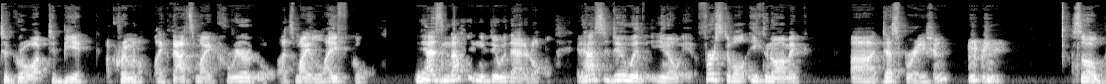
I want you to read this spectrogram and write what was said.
to grow up to be a, a criminal. Like that's my career goal, that's my life goal. It has nothing to do with that at all. It has to do with, you know, first of all, economic uh, desperation. So,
